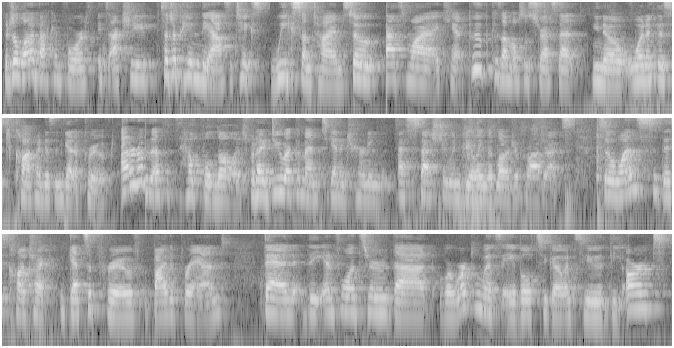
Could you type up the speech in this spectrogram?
There's a lot of back and forth. It's actually such a pain in the ass. It takes weeks sometimes. So that's why I can't poop because I'm also stressed that, you know, what if this contract doesn't get approved? I don't know if that's helpful knowledge, but I do recommend to get an attorney, especially when dealing with larger projects. So once this contract gets approved by the brand, then the influencer that we're working with is able to go into the art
